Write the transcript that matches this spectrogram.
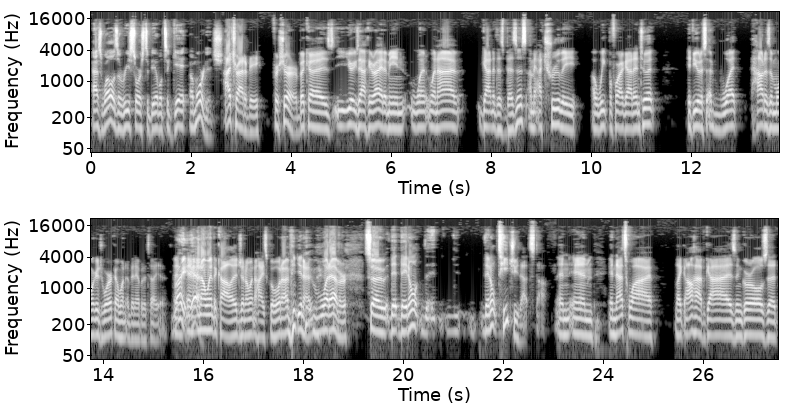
as well as a resource to be able to get a mortgage? I try to be for sure because you're exactly right. I mean, when when I got into this business, I mean, I truly a week before I got into it, if you would have said what. How does a mortgage work? I wouldn't have been able to tell you. And, Right, And, yeah. and I went to college and I went to high school and I mean, you know, whatever. so they, they don't, they don't teach you that stuff. And, and, and that's why, like, I'll have guys and girls that,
